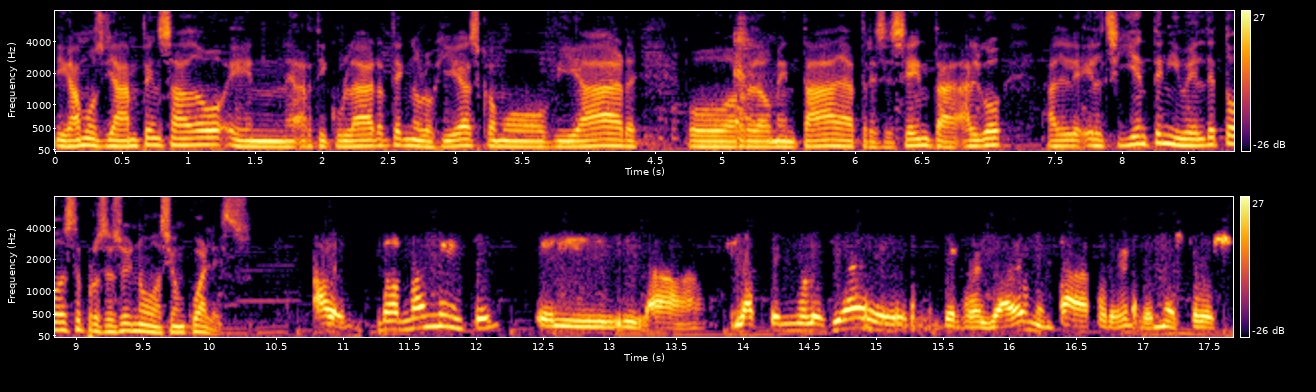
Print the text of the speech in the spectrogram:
Digamos, ¿ya han pensado en articular tecnologías como VR o red aumentada, 360? Algo, al, el siguiente nivel de todo este proceso de innovación, ¿cuál es? A ver, normalmente la, tecnología de, realidad aumentada, por ejemplo, nuestros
